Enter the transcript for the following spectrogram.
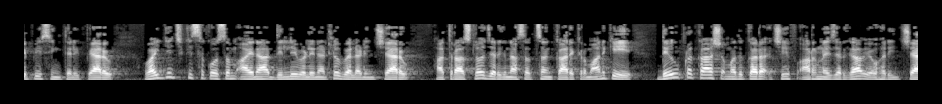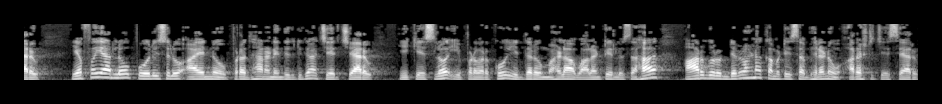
ఏపీ సింగ్ తెలిపారు. వైద్య చికిత్స కోసం ఆయన ఢిల్లీ వెళ్ళినట్లు వెల్లడించారు. హత్రాస్లో జరిగిన సత్సంగ్ కార్యక్రమానికి దేవ్ప్రకాష్ మధుకర్ చీఫ్ ఆర్గనైజర్గా వ్యవహరించారు. ఎఫ్ఐఆర్లో పోలీసులు ఆయన్ను ప్రధాన నిందితుడిగా చేర్చారు. ఈ కేసులో ఇప్పటివరకు ఇద్దరు మహిళా వాలంటీర్లు సహా ఆరుగురు నిర్వహణ కమిటీ సభ్యులను అరెస్టు చేశారు.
